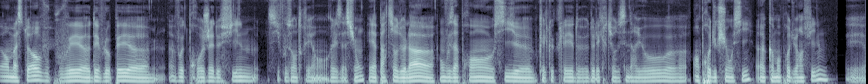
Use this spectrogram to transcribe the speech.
En master, vous pouvez euh, développer euh, votre projet de film si vous entrez en réalisation. Et à partir de là, euh, on vous apprend aussi euh, quelques clés de, l'écriture de scénario, euh, en production aussi, euh, comment produire un film. Et euh,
